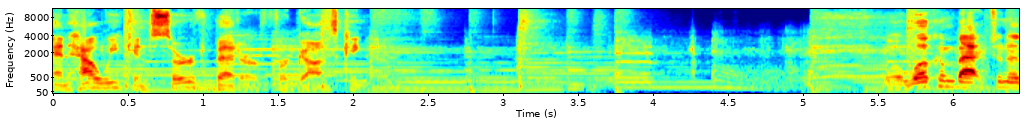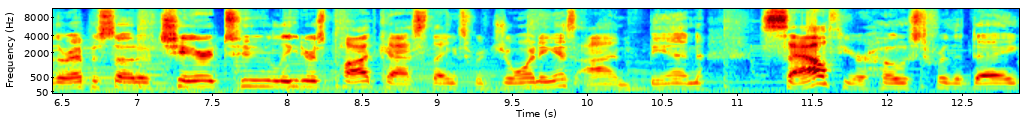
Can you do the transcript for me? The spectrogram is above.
and how we can serve better for God's kingdom. Well, welcome back to another episode of Chair 2 Leaders Podcast. Thanks for joining us. I'm Ben South, your host for the day.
